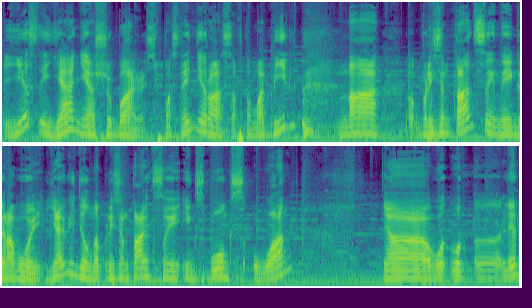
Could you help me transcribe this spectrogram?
Если я не ошибаюсь, в последний раз автомобиль на презентации на игровой я видел на презентации Xbox One а, вот, вот а, лет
